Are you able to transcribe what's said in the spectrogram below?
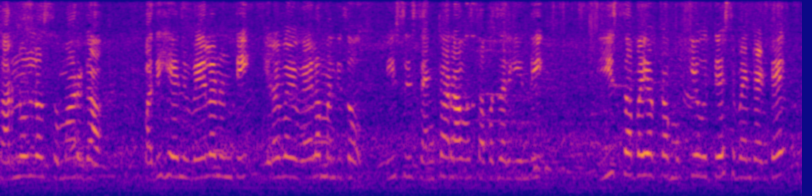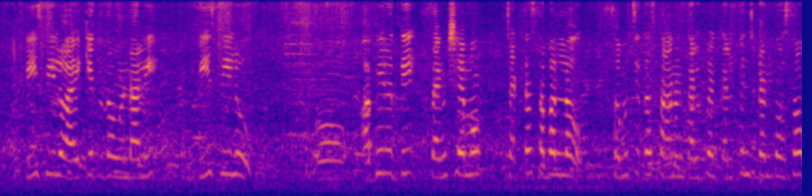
కర్నూలులో సుమారుగా పదిహేను వేల నుండి ఇరవై వేల మందితో బీసీ శంకారావ సభ జరిగింది. ఈ సభ యొక్క ముఖ్య ఉద్దేశం ఏంటంటే బీసీలు ఐక్యతతో ఉండాలి. బీసీలు అభివృద్ధి సంక్షేమం చట్టసభల్లో సముచిత స్థానం కల్ప కల్పించడం కోసం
